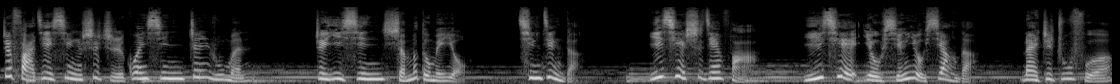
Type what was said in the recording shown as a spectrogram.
这法界性是指观心真如门，这一心什么都没有，清净的。一切世间法，一切有形有相的，乃至诸佛，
